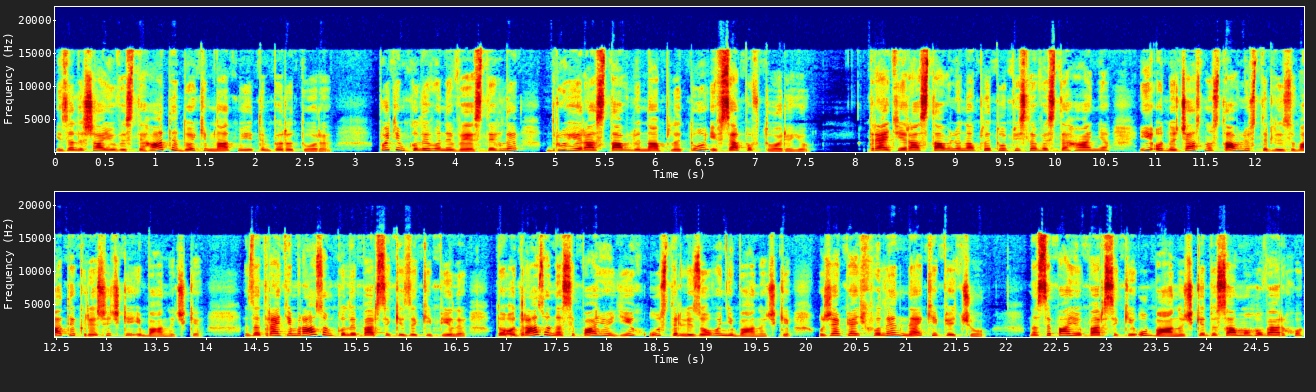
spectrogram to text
і залишаю вистигати до кімнатної температури. Потім, коли вони вистигли, другий раз ставлю на плиту і все повторюю. Третій раз ставлю на плиту після вистигання і одночасно ставлю стерилізувати кришечки і баночки. За третім разом, коли персики закипіли, то одразу насипаю їх у стерилізовані баночки, уже 5 хвилин не кип'ячу. Насипаю персики у баночки до самого верху,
